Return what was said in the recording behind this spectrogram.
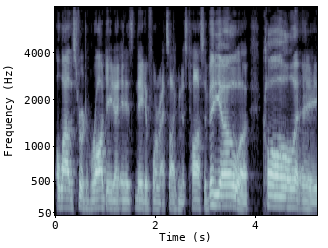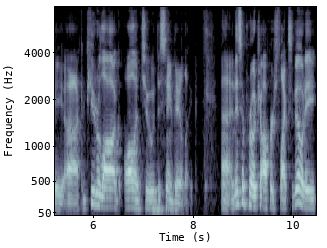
allow the storage of raw data in its native format. So I can just toss a video, a call, a uh, computer log, all into the same data lake. Uh, and this approach offers flexibility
